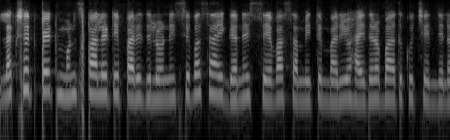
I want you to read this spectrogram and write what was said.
లక్షట్పేట్ మున్సిపాలిటీ పరిధిలోని శివసాయి గణేష్ సేవా సమితి మరియు హైదరాబాద్కు చెందిన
